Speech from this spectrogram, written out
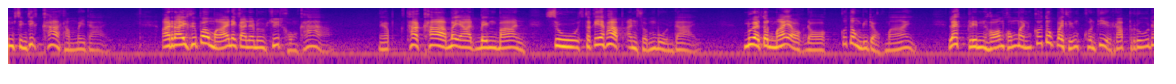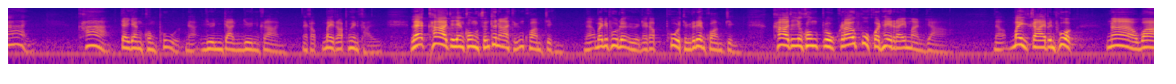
ำสิ่งที่ข้าทำไม่ได้ อะไรคือเป้าหมายในการดำรงชีวิตของข้านะครับถ้าข้าไม่อาจเบ่งบาน สู่ศักยภาพอันสมบูรณ์ได้ เมื่อต้นไม้ออกดอกก็ต้องมีดอกไม้ และกลิ่นหอมของมันก็ต้องไปถึงคนที่รับรู้ได้ ข้าจะยังคงพูดนะยืนยันยืนกรานนะครับไม่รับเงื่อนไข และข้าจะยังคงสนทนาถึงความจริงนะไม่ได้พูดเรื่องอื่นนะครับพูดถึงเรื่องความจริงข้าจะยังคงปลุกเร้าผู้คนให้ไร้มารยานะไม่กลายเป็นพวกหน้าไหว้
